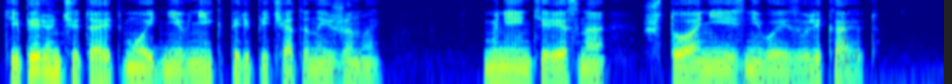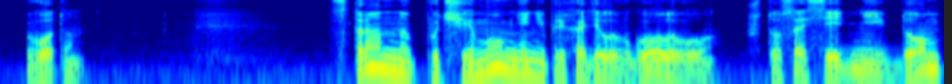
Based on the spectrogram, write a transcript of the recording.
Теперь он читает мой дневник, перепечатанный женой. Мне интересно, что они из него извлекают. Вот он. Странно, почему мне не приходило в голову, что соседний дом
